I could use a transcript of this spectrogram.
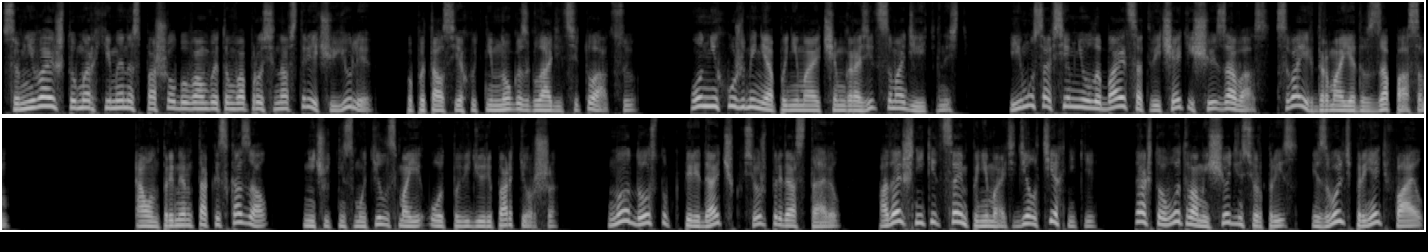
«Сомневаюсь, что мэр Хименес пошел бы вам в этом вопросе навстречу, Юлия», — попытался я хоть немного сгладить ситуацию. «Он не хуже меня понимает, чем грозит самодеятельность. И ему совсем не улыбается отвечать еще и за вас, своих дармоедов с запасом». А он примерно так и сказал. Ничуть не смутилась моей отповедью репортерша. Но доступ к передатчику все же предоставил. А дальше, Никита, сами понимаете, дело техники. Так что вот вам еще один сюрприз. Извольте принять файл.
